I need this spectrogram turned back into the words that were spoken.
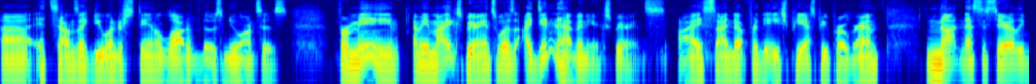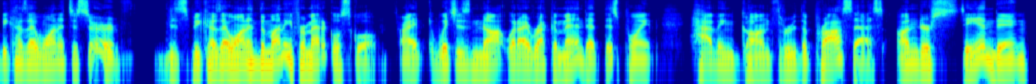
Uh, it sounds like you understand a lot of those nuances. For me, I mean, my experience was I didn't have any experience. I signed up for the HPSP program, not necessarily because I wanted to serve it's because I wanted the money for medical school, right? Which is not what I recommend at this point, having gone through the process, understanding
